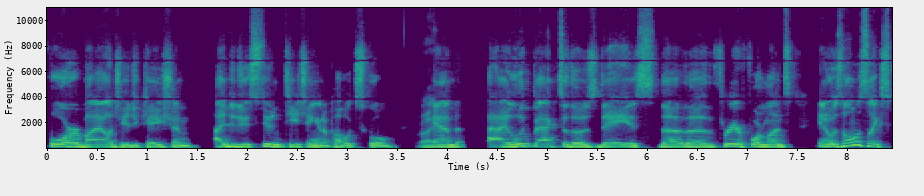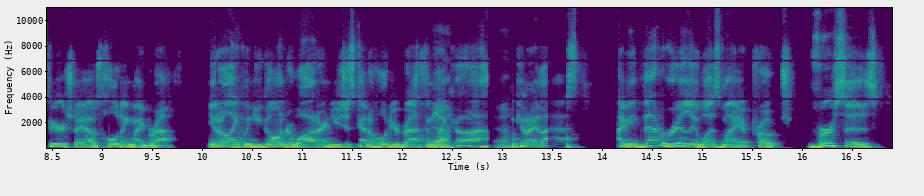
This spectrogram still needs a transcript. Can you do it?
for biology education, I had to do student teaching in a public school. Right. And I look back to those days, the the three or four months, and it was almost like spiritually I was holding my breath. You know, like when you go underwater and you just kind of hold your breath and yeah. like, oh, yeah. can I last? I mean, that really was my approach versus,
